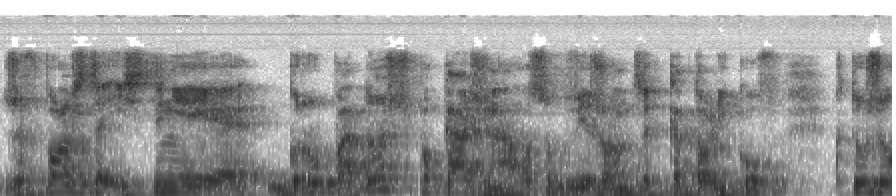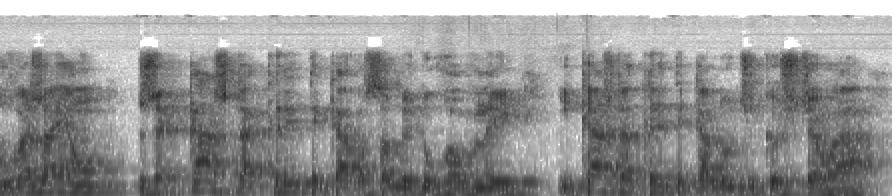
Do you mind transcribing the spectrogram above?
że w Polsce istnieje grupa dość pokaźna osób wierzących, katolików, którzy uważają, że każda krytyka osoby duchownej i każda krytyka ludzi Kościoła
